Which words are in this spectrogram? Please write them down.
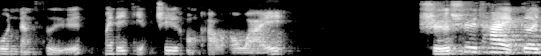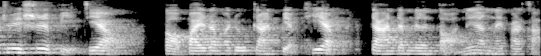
บนหนังสือไม่ได้เขียนชื่อของเขาเอาไว้持续态各句式比较ต่อไปเรามาดูการเปรียบเทียบการดำเนินต่อเนื่องในภาษา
